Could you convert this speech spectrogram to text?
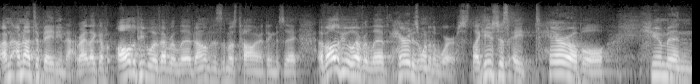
I'm, I'm, not debating that, right? Like, of all the people who have ever lived, I don't know if this is the most tolerant thing to say. Of all the people who ever lived, Herod is one of the worst. Like, he's just a terrible human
